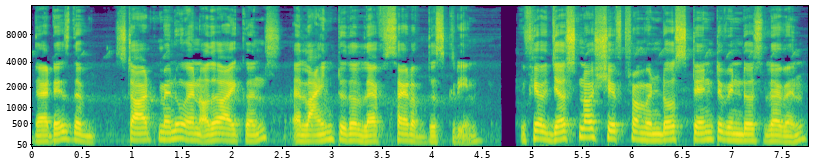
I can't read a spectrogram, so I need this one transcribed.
That is the start menu and other icons aligned to the left side of the screen. If you have just now shift from Windows 10 to Windows 11,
